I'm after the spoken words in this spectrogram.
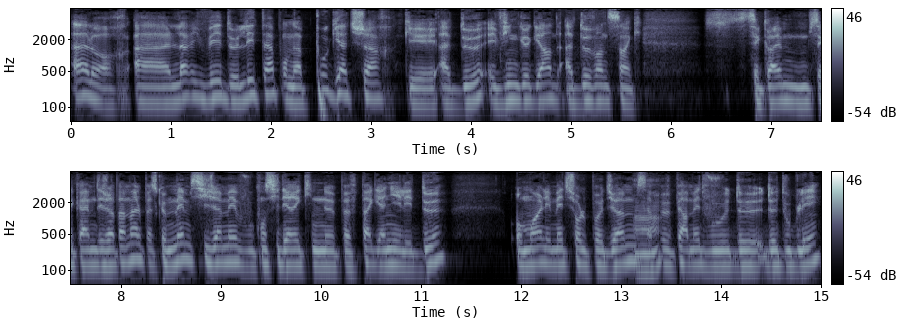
Alors, à l'arrivée de l'étape, on a Pogacar qui est à 2 et Vingegaard à 2,25. C'est quand même, c'est quand même déjà pas mal parce que même si jamais vous considérez qu'ils ne peuvent pas gagner les deux, au moins les mettre sur le podium, ça Mhm. peut permettre vous de, de doubler.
